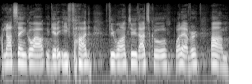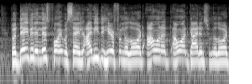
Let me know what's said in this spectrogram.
I'm not saying go out and get an ephod if you want to, that's cool, whatever. Um, but David in this point was saying, I need to hear from the Lord. I, wanna, I want guidance from the Lord.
